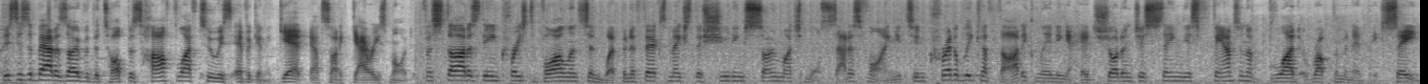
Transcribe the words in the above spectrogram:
This is about as over the top as Half-Life 2 is ever going to get outside of Garry's mod. For starters, the increased violence and weapon effects makes the shooting so much more satisfying. It's incredibly cathartic landing a headshot and just seeing this fountain of blood erupt from an NPC,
